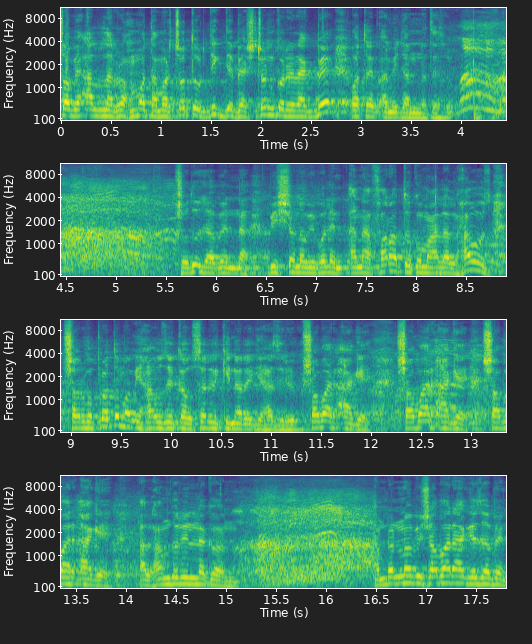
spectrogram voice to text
তবে আল্লাহর রহমত আমার চতুর্দিক দিয়ে বেষ্টন করে রাখবে, অতএব আমি জান্নাতে যাব। শুধু যাবেন না, বিশ্বনবী বলেন, আনা ফারাতুকুম আলাল হাউজ সর্বপ্রথম আমি হাউজে কাউসারের কিনারে গিয়ে হাজির হই। সবার আগে সবার আগে সবার আগে। আলহামদুলিল্লাহ কন। আমরা নবী সবার আগে যাবেন।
